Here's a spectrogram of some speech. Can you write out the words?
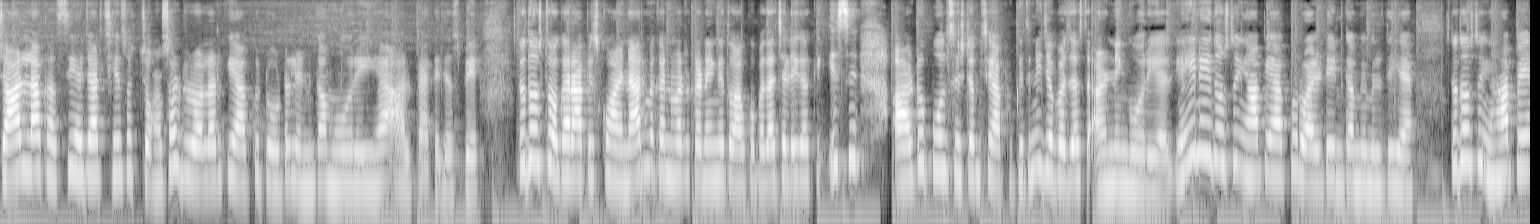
चार लाख अस्सी हज़ार छः सौ चौंसठ डॉलर की आपकी टोटल इनकम हो रही है आल पैकेजेस पे। तो दोस्तों, अगर आप इसको आई में कन्वर्ट करेंगे तो आपको पता चलेगा कि इस ऑटो पोल सिस्टम से आपको कितनी ज़बरदस्त अर्निंग हो रही है। यही नहीं दोस्तों, यहाँ पे आपको रॉयल्टी इनकम भी मिलती है। तो दोस्तों यहाँ पे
